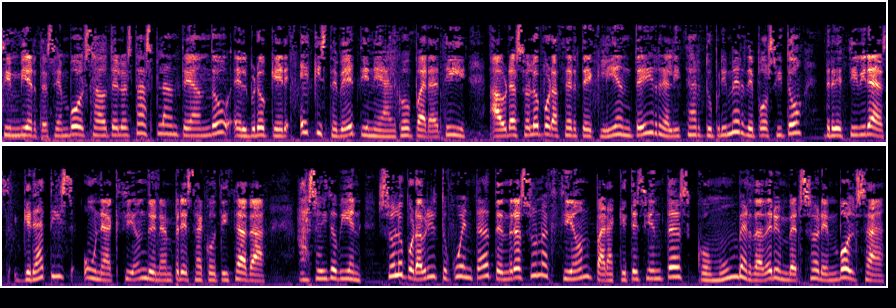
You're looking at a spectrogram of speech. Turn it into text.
Si inviertes en bolsa o te lo estás planteando, el broker XTB tiene algo para ti. Ahora solo por hacerte cliente y realizar tu primer depósito, recibirás gratis una acción de una empresa cotizada. Has oído bien, solo por abrir tu cuenta tendrás una acción para que te sientas como un verdadero inversor en bolsa.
